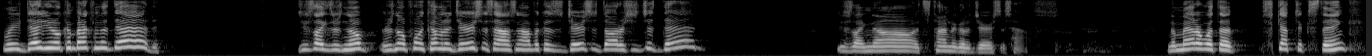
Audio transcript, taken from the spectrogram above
When you're dead, you don't come back from the dead. Just like there's no, there's no point coming to Jairus' house now because Jairus' daughter, she's just dead. He's like, no, it's time to go to Jairus' house. No matter what the skeptics think,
